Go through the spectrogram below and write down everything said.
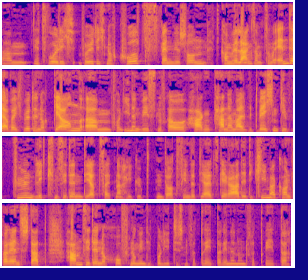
Ähm, jetzt wollte ich, würde ich noch kurz, wenn wir schon, jetzt kommen wir langsam zum Ende, aber ich würde noch gern ähm, von Ihnen wissen, Frau Hagen-Kanner, mal, mit welchen Gefühlen blicken Sie denn derzeit nach Ägypten? Dort findet ja jetzt gerade die Klimakonferenz statt. Haben Sie denn noch Hoffnung in die politischen Vertreterinnen und Vertreter?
